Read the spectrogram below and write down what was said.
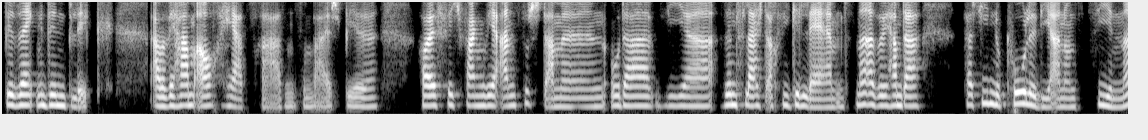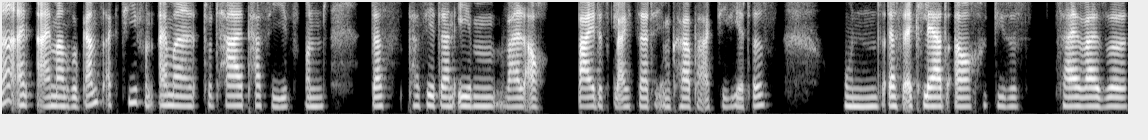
wir senken den Blick, aber wir haben auch Herzrasen zum Beispiel. Häufig fangen wir an zu stammeln oder wir sind vielleicht auch wie gelähmt. Ne? Also wir haben da verschiedene Pole, die an uns ziehen. Ne? Ein, einmal so ganz aktiv und einmal total passiv. Und das passiert dann eben, weil auch beides gleichzeitig im Körper aktiviert ist. Und das erklärt auch dieses teilweise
